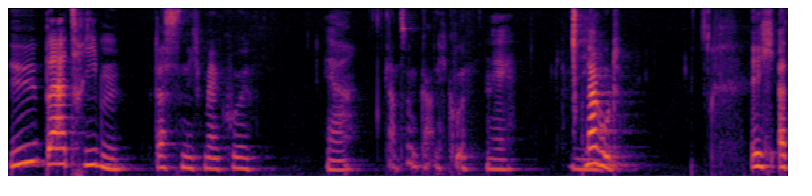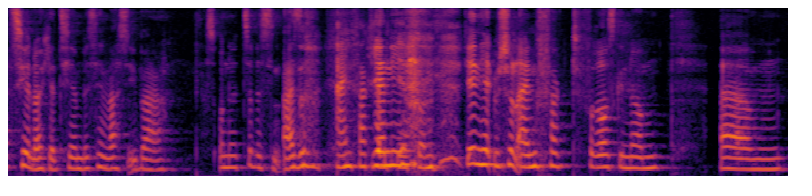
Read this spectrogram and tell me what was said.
Übertrieben. Das ist nicht mehr cool. Ja, Ganz und gar nicht cool. nee. Na gut. Ich erzähle euch jetzt hier ein bisschen was über das unnütze Wissen. Also, Ein Fakt Jenny. Jenny hat mir schon einen Fakt vorausgenommen, ähm,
